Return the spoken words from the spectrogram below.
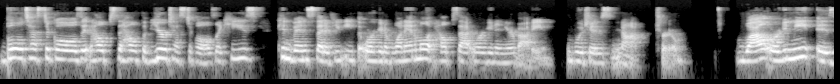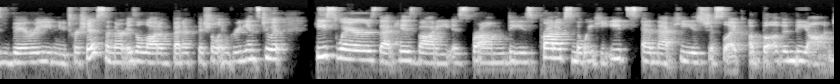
bull testicles, it helps the health of your testicles. Like he's convinced that if you eat the organ of one animal, it helps that organ in your body, which is not true. While organ meat is very nutritious and there is a lot of beneficial ingredients to it, he swears that his body is from these products and the way he eats, and that he is just like above and beyond.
